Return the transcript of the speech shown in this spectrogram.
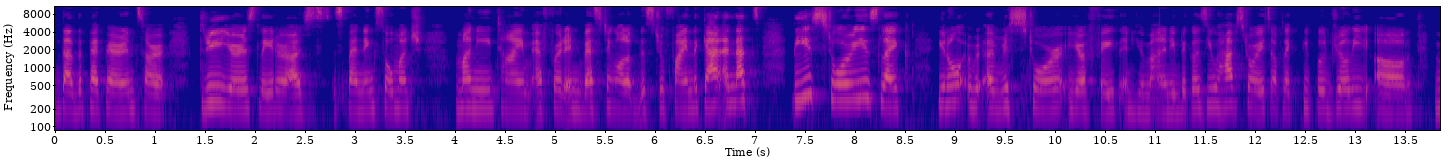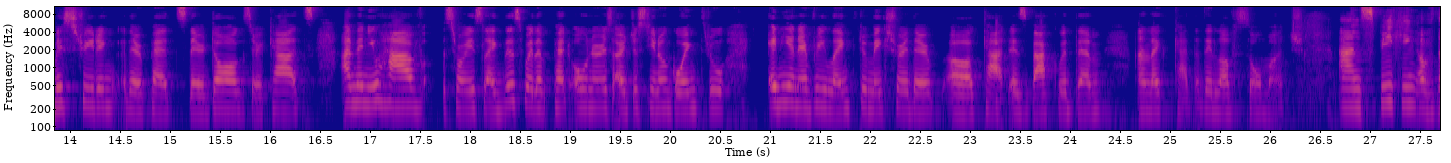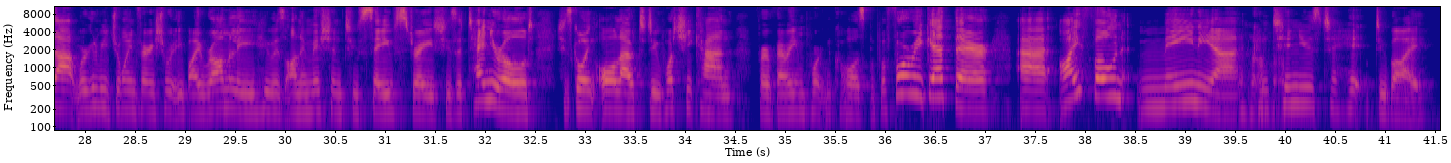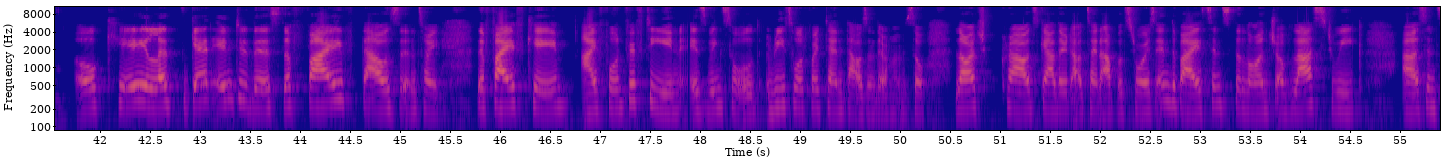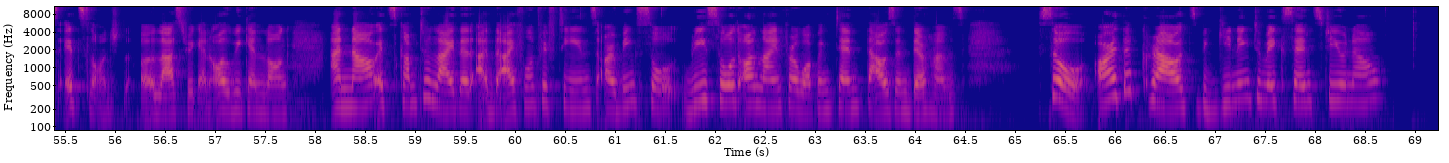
that the pet parents are three years later are spending so much money, time, effort, investing all of this to find the cat, and that's these stories like you know uh, restore your faith in humanity because you have stories of like people really um, mistreating their pets their dogs their cats. And then you have stories like this where the pet owners are just you know going through any and every length to make sure their uh, cat is back with them and like a cat that they love so much. And speaking of that, we're going to be joined very shortly by Romilly, who is on a mission to save strays. She's a 10 year old. She's going all out to do what she can for a very important cause. But before we get there, uh, iPhone mania continues to hit Dubai. Okay, let's get into this. The 5,000, sorry, the 5K iPhone 15 is being sold, resold for 10,000 dirhams. So large crowds gathered outside Apple stores in Dubai since the launch of last week, uh, since its launch uh, last week and all weekend long. And now it's come to light that uh, the iPhone 15s are being sold, resold online for a whopping 10,000 dirhams. So, are the crowds beginning to make sense to you now?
